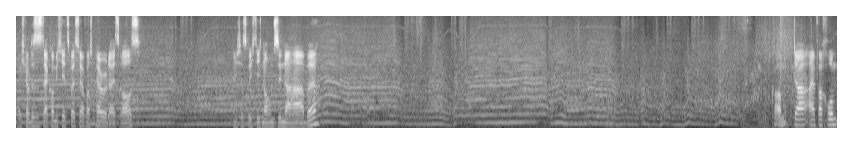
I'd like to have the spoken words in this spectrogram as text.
Aber ich glaube, das ist, da komme ich jetzt bei Surfers Paradise raus. Wenn ich das richtig noch im Sinne habe. Kommt da einfach rum.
